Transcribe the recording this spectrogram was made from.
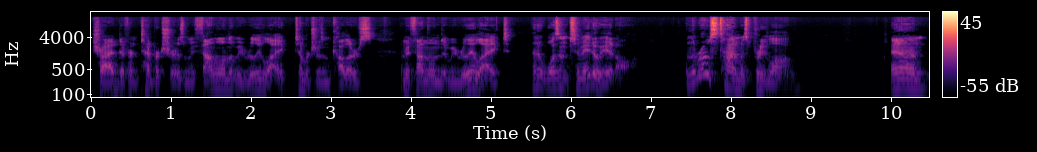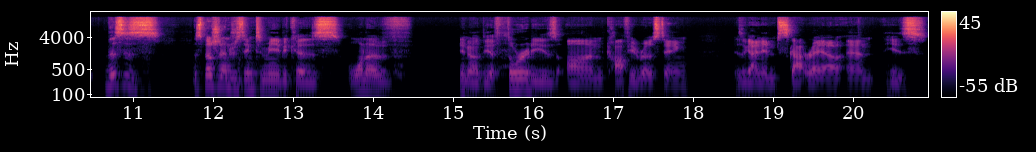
tried different temperatures and we found one that we really liked, temperatures and colors, and we found one that we really liked, and it wasn't tomatoey at all. And the roast time was pretty long. And this is especially interesting to me because one of you know the authorities on coffee roasting is a guy named Scott Rao, and he's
